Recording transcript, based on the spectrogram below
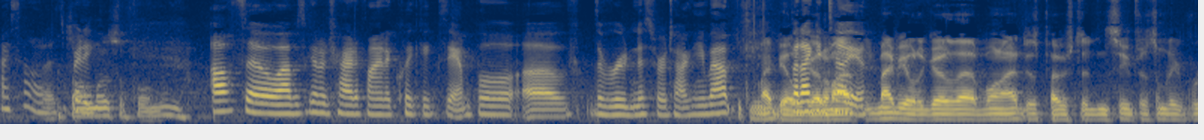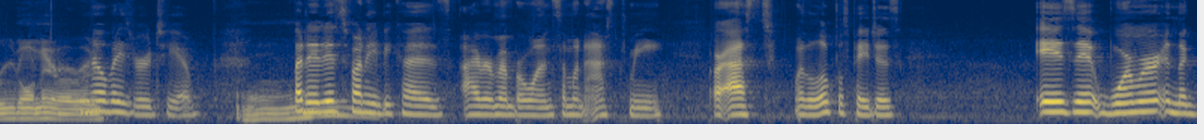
I saw it. It's It's pretty. almost a full moon. Also, I was going to try to find a quick example of the rudeness we're talking about. You might be able But to I go can to tell my, you. you might be able to go to that one I just posted and see if there's somebody rude on there already. Nobody's rude to you. Um, but it is funny because I remember when someone asked me, or asked one of the locals pages, is it warmer in the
